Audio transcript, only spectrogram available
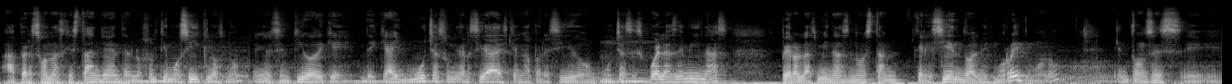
a personas que están ya entre los últimos ciclos, ¿no? en el sentido de que, de que hay muchas universidades que han aparecido, muchas escuelas de minas, pero las minas no están creciendo al mismo ritmo. ¿no? Entonces eh,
